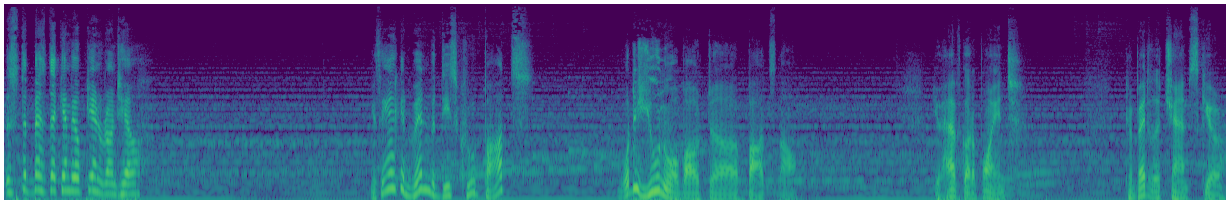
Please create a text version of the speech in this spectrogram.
This is the best that can be obtained around here. You think I can win with these crude parts? What do you know about uh, parts now? You have got a point. Compared to the champ's gear,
